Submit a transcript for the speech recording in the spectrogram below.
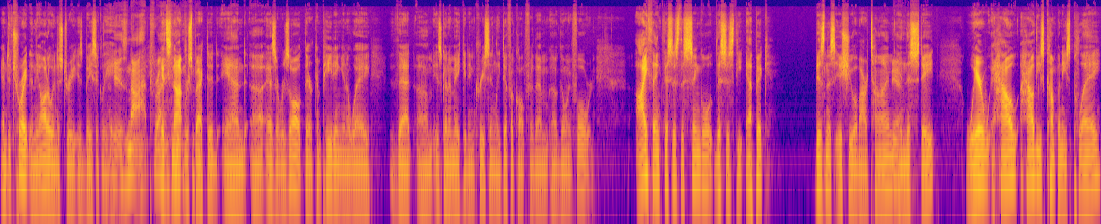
And Detroit in the auto industry is basically hated. It is not, right? It's not respected. And uh, as a result, they're competing in a way that um, is going to make it increasingly difficult for them uh, going forward. I think this is the single, this is the epic business issue of our time yeah. in this state, where how how these companies play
